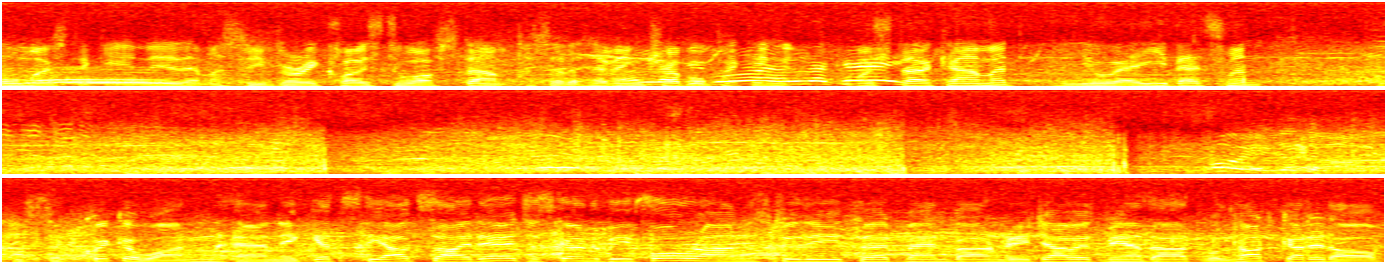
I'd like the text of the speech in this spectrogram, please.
almost again there, that must be very close to off stump. So they're having trouble picking Mushtaq Ahmed, the UAE batsman. Quicker one, and he gets the outside edge. It's going to be four runs to the third man boundary. Javed Miandad will not cut it off.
